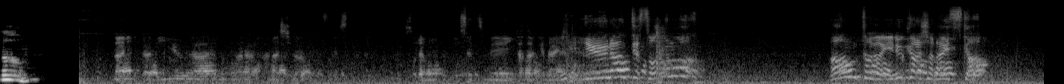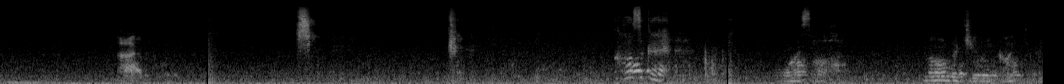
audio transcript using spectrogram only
おう。何か理由があるのなら話は別です。がそれもご説明いただけない。と理由なんてそんなもん。あんたがいるからじゃないっすか。なる。カズくんお前さなんで急に帰ってくる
